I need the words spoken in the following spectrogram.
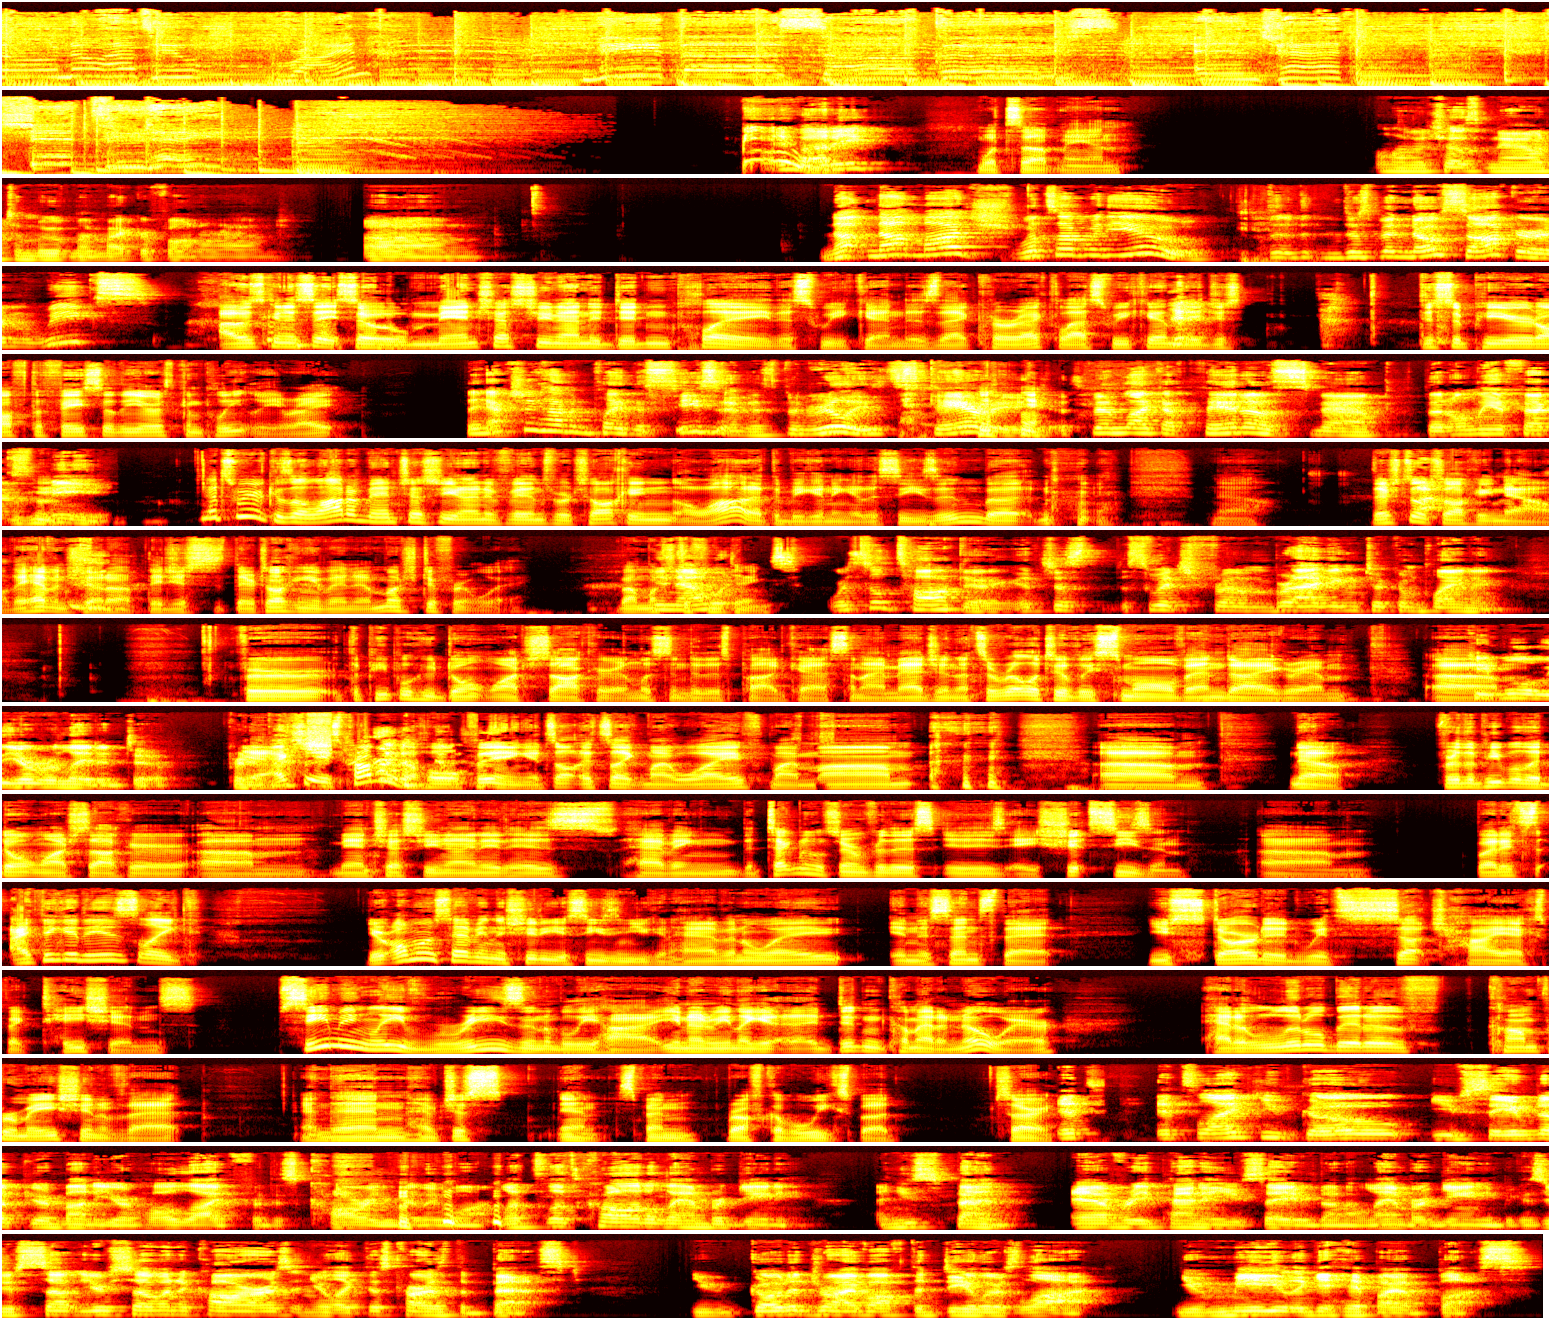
That's us. Don't know how to rhyme? Meet the suckers and chat shit today. Hey, buddy. What's up, man? Well, I chose now to move my microphone around. Um, not not much. What's up with you? Th- th- There's been no soccer in weeks. I was gonna say, so Manchester United didn't play this weekend. Is that correct? Last weekend they just disappeared off the face of the earth completely, right? They actually haven't played this season. It's been really scary. it's been like a Thanos snap that only affects Mhm. me. That's weird because a lot of Manchester United fans were talking a lot at the beginning of the season, but no, they're still I- talking now. They haven't shut up. They just they're talking in a much different way about much You know, different we- things. We're still talking. It's just switched from bragging to complaining. For the people who don't watch soccer and listen to this podcast, and I imagine that's a relatively small Venn diagram. Um, People you're related to. Pretty yeah, much. actually, it's probably the whole thing. It's all. It's like my wife, my mom. um, no, for the people that don't watch soccer, um, Manchester United is having the technical term for this is a shit season. Um, but it's. I think it is like you're almost having the shittiest season you can have in a way, in the sense that you started with such high expectations, seemingly reasonably high. You know what I mean? Like it, it didn't come out of nowhere. Had a little bit of confirmation of that, and then have just man, it's been a rough couple weeks, bud. Sorry. It's it's like you go you saved up your money your whole life for this car you really want. let's let's call it a Lamborghini. And you spent every penny you saved on a Lamborghini because you're so you're so into cars and you're like this car is the best. You go to drive off the dealer's lot, you immediately get hit by a bus.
